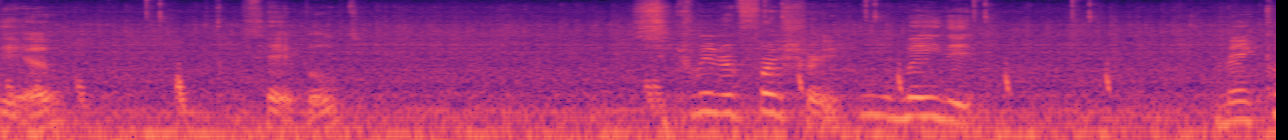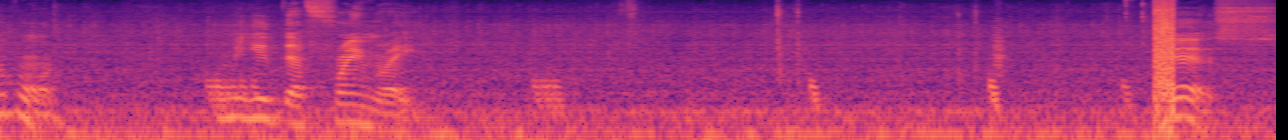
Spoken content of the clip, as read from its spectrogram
Video disabled. Screen refresh rate. Who made it? Man, come on. Let me get that frame rate. Yes.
